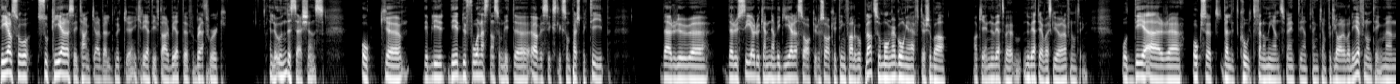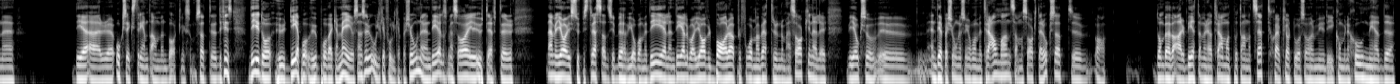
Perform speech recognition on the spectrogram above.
dels så sorterar sig tankar väldigt mycket i kreativt arbete för breathwork eller under sessions. Och eh, det blir, det, du får nästan som lite översiktsperspektiv liksom, där du, eh, där du ser du kan navigera saker och saker och ting faller på plats och många gånger efter så bara okej, okay, nu, vet jag, nu vet jag vad jag ska göra för någonting. Och det är eh, också ett väldigt coolt fenomen som jag inte egentligen kan förklara vad det är för någonting, men eh, det är eh, också extremt användbart. Liksom. Så att, eh, det, finns, det är ju då hur det på, hur påverkar mig och sen så är det olika för olika personer. En del som jag sa är ute efter Nej, men jag är superstressad så jag behöver jobba med det, eller en del bara, jag vill bara performa bättre under de här sakerna, eller vi är också eh, en del personer som jobbar med trauman, samma sak där också, att eh, ja, de behöver arbeta med det här traumat på ett annat sätt. Självklart då så har de ju det i kombination med eh,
